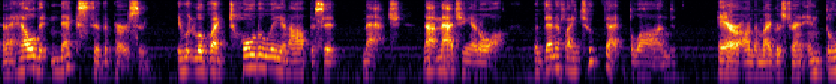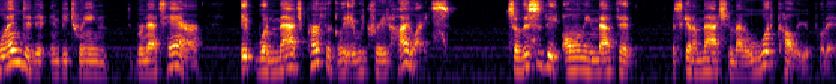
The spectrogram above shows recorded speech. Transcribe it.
and I held it next to the person, it would look like totally an opposite match, not matching at all. But then if I took that blonde hair on the microstrand and blended it in between the brunette's hair, it would match perfectly. It would create highlights. So this is the only method that's going to match no matter what color you put in.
